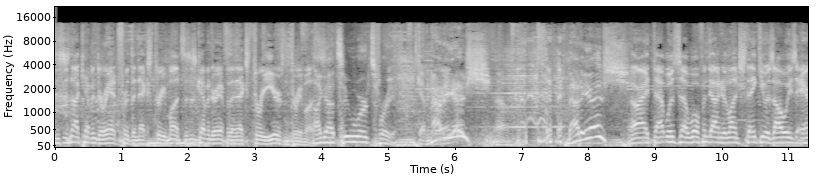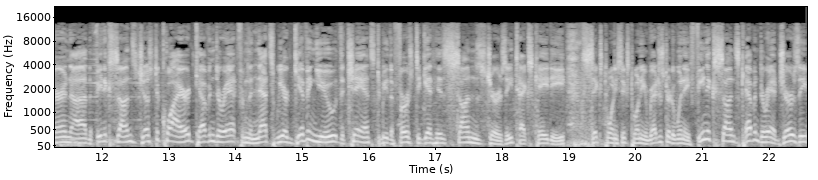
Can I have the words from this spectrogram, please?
This is not Kevin Durant for the next three months. This is Kevin Durant for the next three years and three months. I got two words for you, Kevin Matty-ish. Oh. All right, that was uh, wolfing down your lunch. Thank you as always, Aaron. Uh, the Phoenix Suns just acquired Kevin Durant from the Nets. We are giving you the chance to be the first to get his Suns jersey. Text KD 620 620 register to win a Phoenix Suns Kevin Durant jersey.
